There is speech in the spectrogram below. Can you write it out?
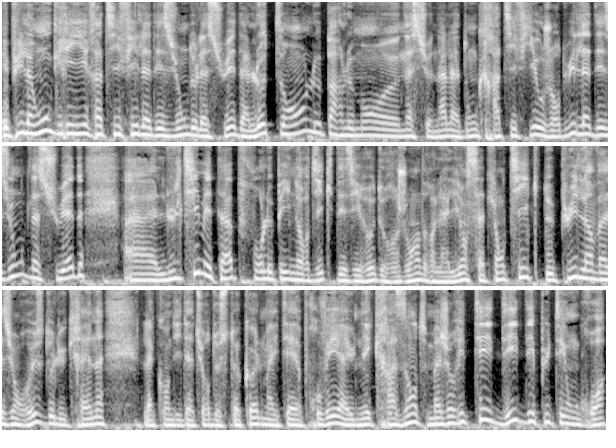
Et puis la Hongrie ratifie l'adhésion de la Suède à l'OTAN. Le Parlement euh, national a donc ratifié aujourd'hui l'adhésion de la Suède à l'ultime étape pour le pays nordique désireux de rejoindre l'Alliance atlantique depuis l'invasion russe de l'Ukraine. La candidature de Stockholm a été approuvée à une écrasante majorité des députés hongrois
